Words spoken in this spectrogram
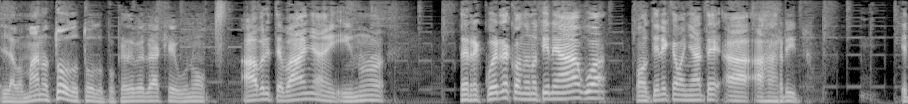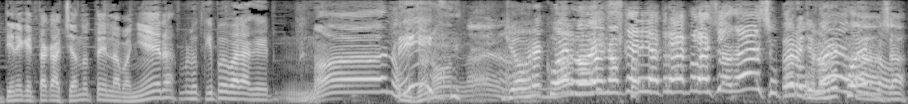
el lavamano, todo, todo, porque de verdad que uno abre, te baña y uno te recuerdas cuando no tiene agua, cuando tiene que bañarte a, a jarrito. Que tiene que estar cachándote en la bañera. Los tipos de Balaguer. No, no, Sí. yo no, no, no. Yo recuerdo No, no, no eso. quería traer a colación eso, Pero pero, yo lo nada, recuerdo. O sea,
